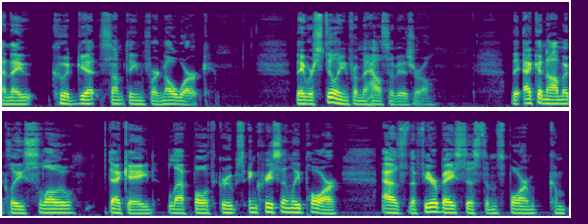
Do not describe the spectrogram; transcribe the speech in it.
and they could get something for no work. They were stealing from the house of Israel. The economically slow decade left both groups increasingly poor as the fear based systems form com-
